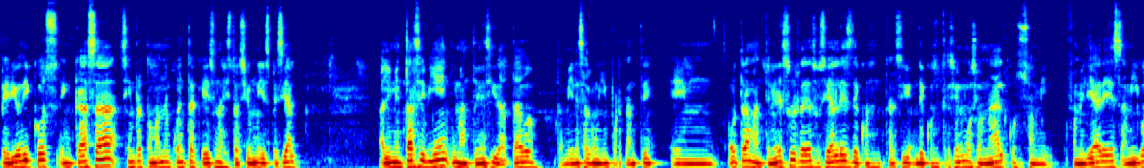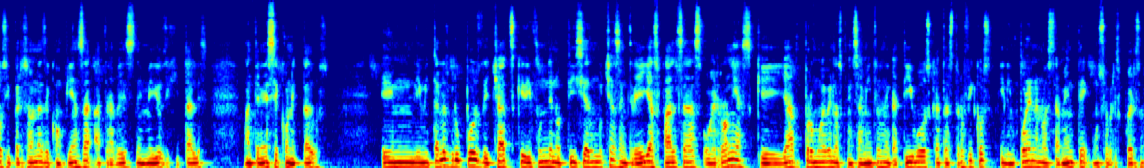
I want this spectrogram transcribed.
periódicos en casa, siempre tomando en cuenta que es una situación muy especial. Alimentarse bien y mantenerse hidratado también es algo muy importante. Otra, mantener sus redes sociales de concentración, de concentración emocional con sus familiares, amigos y personas de confianza a través de medios digitales. Mantenerse conectados. Limitar los grupos de chats que difunden noticias, muchas entre ellas falsas o erróneas, que ya promueven los pensamientos negativos, catastróficos y le imponen a nuestra mente un sobreesfuerzo.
